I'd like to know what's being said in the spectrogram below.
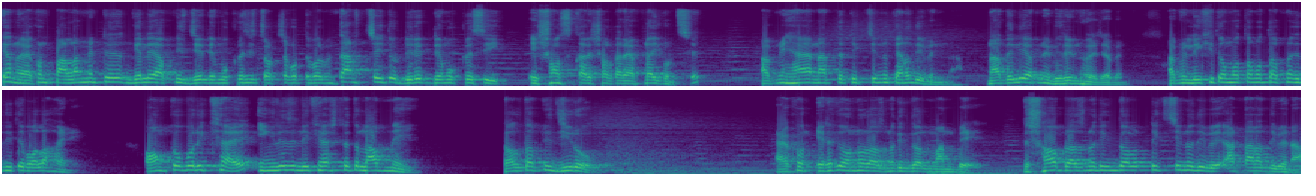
কেন? এখন পার্লামেন্টে গেলে আপনি যে ডেমোক্রেসি চর্চা করতে পারবেন, তার চেয়ে তো ডিরেক্ট ডেমোক্রেসি এই সংস্কারে সরকার অ্যাপ্লাই করছে। আপনি হ্যাঁ নাতে টিক চিহ্ন কেন দিবেন না? না দিলে আপনি ভিলেন হয়ে যাবেন। আপনি লিখিত মতামত আপনাকে দিতে বলা হয়নি। অঙ্ক পরীক্ষায় ইংরেজি লিখে আসলে তো লাভ নেই। তাহলে তো আপনি জিরো এখন এটাকে অন্য রাজনৈতিক দল মানবে। যে সব রাজনৈতিক দল টিক চিহ্ন দিবে আর তারা দিবে না।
